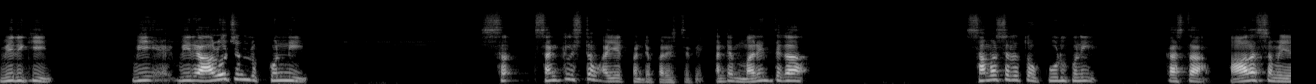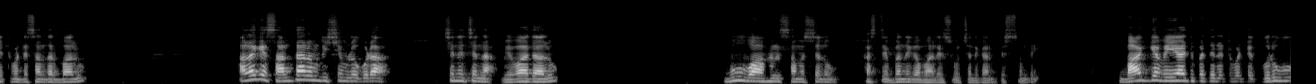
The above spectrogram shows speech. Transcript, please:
వీరికి వీ వీరి ఆలోచనలు కొన్ని స- సంక్లిష్టం అయ్యేటువంటి పరిస్థితి. అంటే మరింతగా సమస్యలతో కూడుకుని కాస్త ఆలస్యం అయ్యేటువంటి సందర్భాలు. అలాగే సంతానం విషయంలో కూడా చిన్న చిన్న వివాదాలు భూవాహన సమస్యలు కాస్త ఇబ్బందిగా మారే సూచన కనిపిస్తుంది. భాగ్య వ్యయాధిపతి అయినటువంటి గురువు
